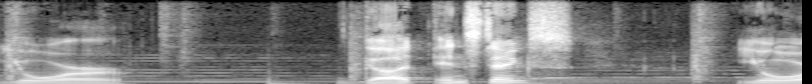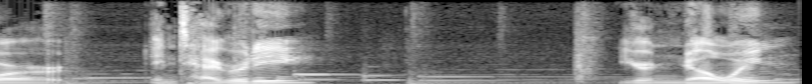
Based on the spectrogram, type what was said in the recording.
your gut instincts, your integrity, your knowing,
